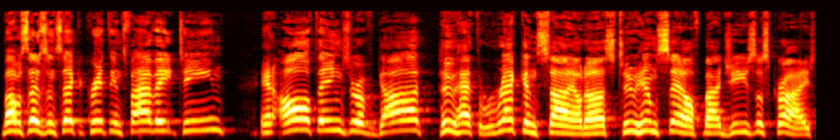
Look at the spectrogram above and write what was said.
Bible says in 2 Corinthians 5.18, and all things are of God who hath reconciled us to himself by Jesus Christ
